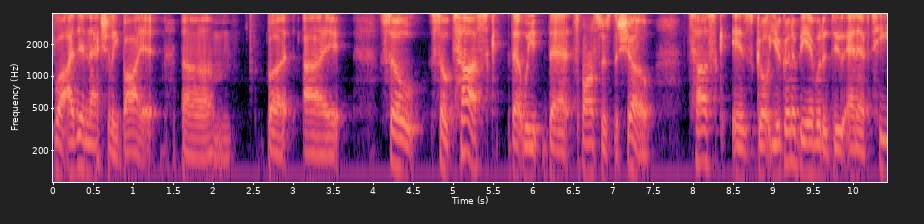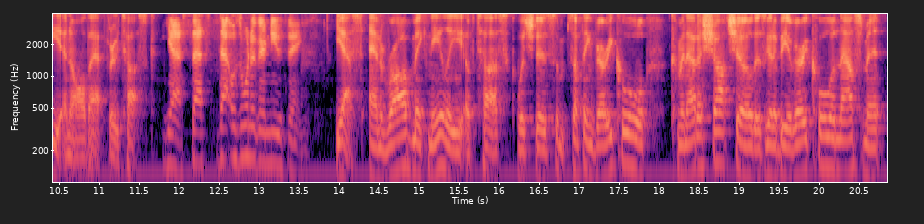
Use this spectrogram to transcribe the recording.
Well, I didn't actually buy it, um, but I. So so TUSC that we that sponsors the show. TUSC is go. You're going to be able to do NFT and all that through TUSC. Yes, that's that was one of their new things. Yes, and Rob McNeely of TUSC, which there's some, something very cool coming out of Shot Show. There's going to be a very cool announcement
